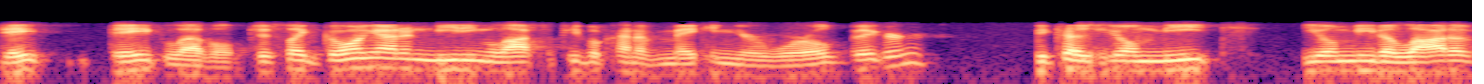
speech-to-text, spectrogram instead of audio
date date level, just like going out and meeting lots of people, kind of making your world bigger, because you'll meet you'll meet a lot of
